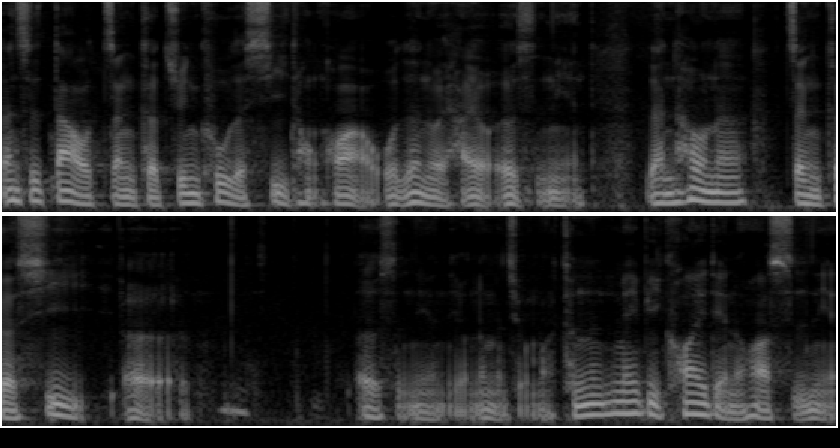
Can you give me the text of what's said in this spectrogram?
但是到整个军库的系统化，我认为还有二十年。然后呢，整个系呃二十年有那么久吗？可能 maybe 快一点的话，十年。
